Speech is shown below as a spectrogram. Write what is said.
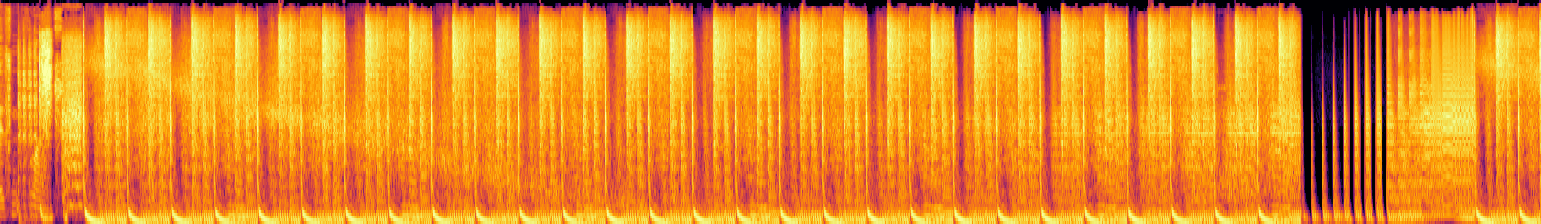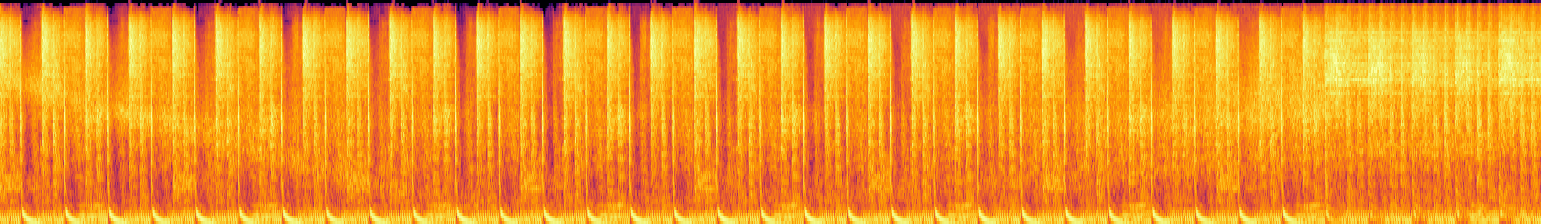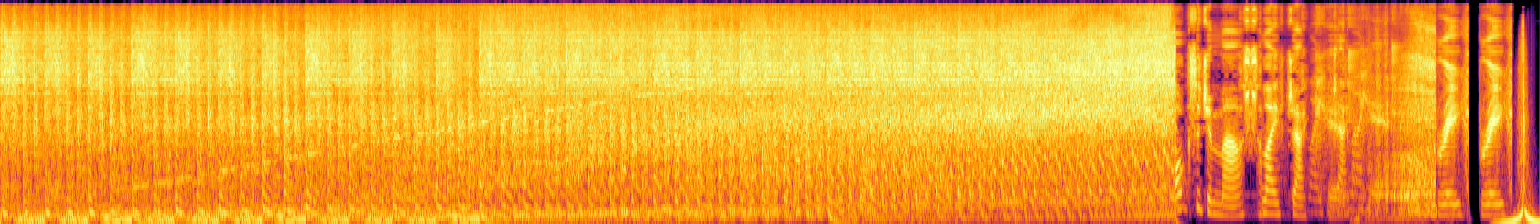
Pleasant lunch. Mask, life jacket. Breathe, breathe.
